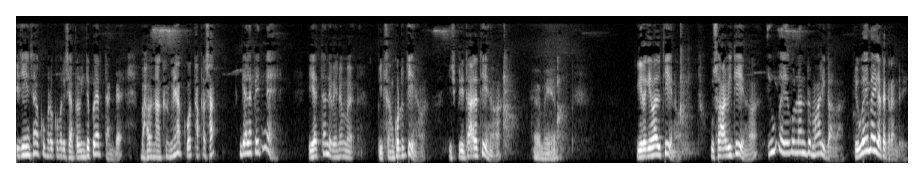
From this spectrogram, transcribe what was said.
ඒ නිසා කුමර කුමරි ශප විඳපු යත්තන්ට භවනා ක්‍රමයක් හෝ තපසක් ගැලපෙන්නේ නැහැ. ඊයත්තන්ට වෙනම පිටසම් කොටු තියෙනවා. ඉස්පිරිතාල තියෙනවා. මේ ඊරගෙවල් තියෙනවා. උසාවි තියෙනවා. ඒව ඒගොල්ලන්ට මාලිගාවක්. ඒවයිමයි ගත කරන්න වෙන්නේ.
